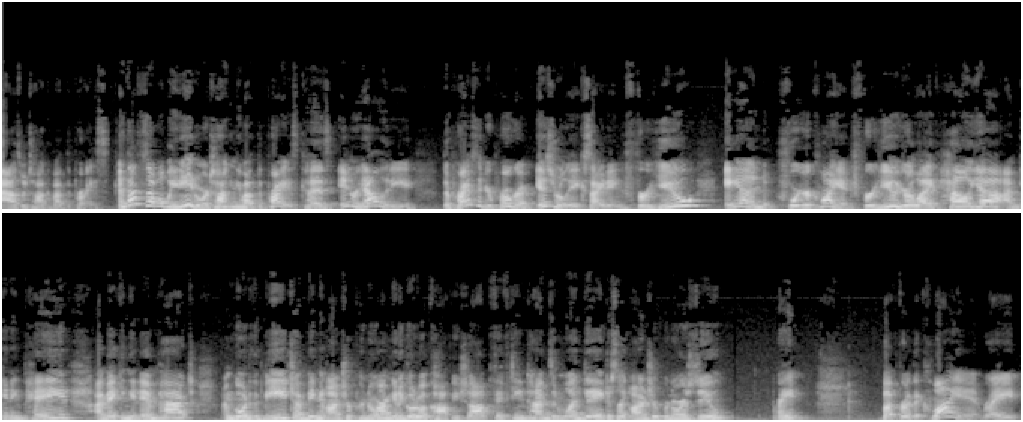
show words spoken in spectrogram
as we talk about the price. And that's not what we need when we're talking about the price because in reality, the price of your program is really exciting for you and for your client. For you, you're like, hell yeah, I'm getting paid, I'm making an impact, I'm going to the beach, I'm being an entrepreneur, I'm gonna go to a coffee shop 15 times in one day, just like entrepreneurs do, right? But for the client, right,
